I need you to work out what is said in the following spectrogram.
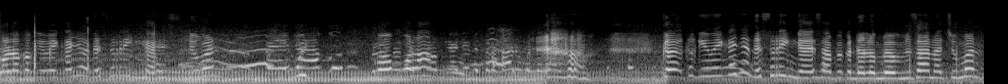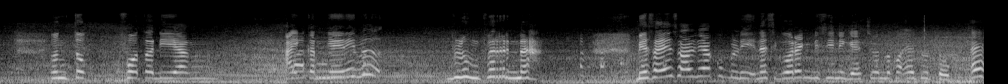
Kalau ke GWK-nya udah sering guys, cuman mau kolab ke ke GWK-nya udah sering guys sampai ke dalam-dalam sana, cuman untuk foto di yang ikonnya ini tuh belum pernah. Biasanya soalnya aku beli nasi goreng di sini guys, cuman bapaknya tutup. Eh,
